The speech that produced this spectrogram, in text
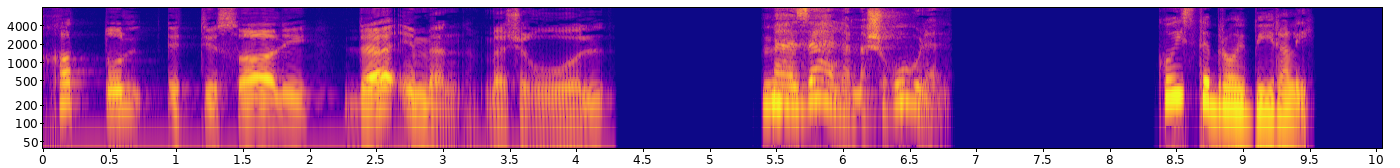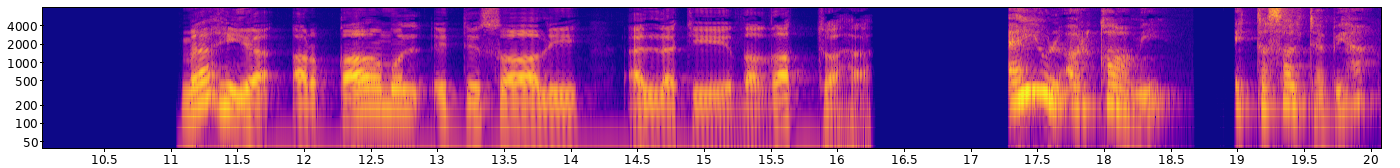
خط الاتصال دائما مشغول ما زال مشغولا Koji ste broj birali? ما هي أرقام الاتصال التي ضغطتها؟ أي الأرقام اتصلت بها؟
